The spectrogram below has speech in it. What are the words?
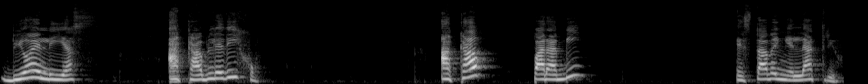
vio a Elías, Acab le dijo, Acab para mí estaba en el atrio,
